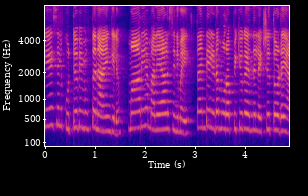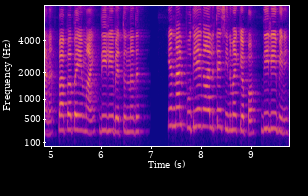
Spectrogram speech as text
കേസിൽ കുറ്റവിമുക്തനായെങ്കിലും മാറിയ മലയാള സിനിമയിൽ തന്റെ ഇടം ഉറപ്പിക്കുക എന്ന ലക്ഷ്യത്തോടെയാണ് ബബബയുമായി ദിലീപ് എത്തുന്നത്. എന്നാൽ പുതിയ കാലത്തെ സിനിമയ്ക്കൊപ്പം ദിലീപിന്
